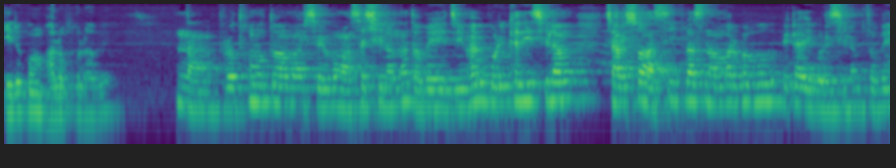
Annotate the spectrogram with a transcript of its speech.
এরকম ভালো ফল হবে? না প্রথমত আমার সেরকম আশা ছিল না তবে যেভাবে পরীক্ষা দিয়েছিলাম চারশো আশি প্লাস নাম্বার পাবো এটাই করেছিলাম তবে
